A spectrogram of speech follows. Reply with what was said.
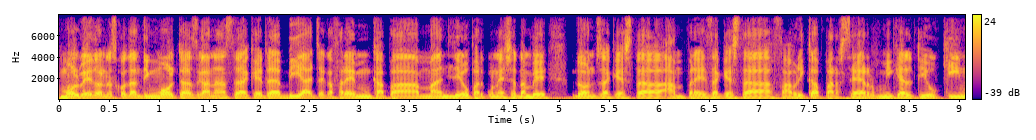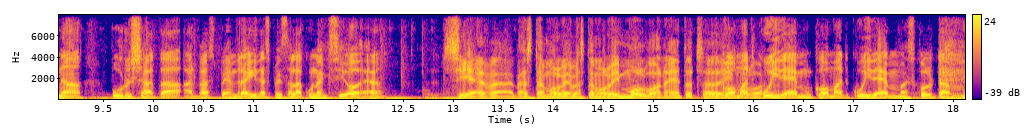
Molt bé, doncs escolta, tinc moltes ganes d'aquest eh, viatge que farem cap a Manlleu per conèixer també doncs, aquesta empresa, aquesta fàbrica. Per cert, Miquel Tiu, quina orxata et vas prendre ahir després de la connexió, eh? Sí, eh, va, va estar molt bé, va estar molt bé i molt bona, eh? Tot s'ha de dir. Com et bona. cuidem, com et cuidem. Escolta'm,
